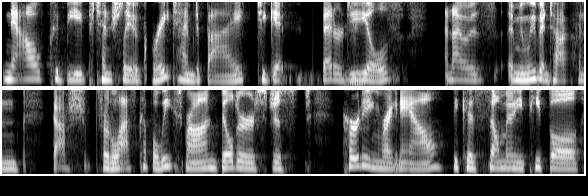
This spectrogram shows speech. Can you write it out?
now could be potentially a great time to buy to get better Mhm. deals. And I was, I mean, we've been talking, gosh, for the last couple of weeks, Ron, builders just hurting right now because so many people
